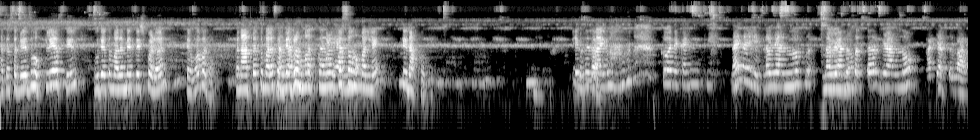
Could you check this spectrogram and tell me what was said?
आता सगळे झोपले असतील. उद्या तुम्हाला मेसेज पडल. तेव्हा बघा. पण आता तुम्हाला सध्या ब्रह्म कमळ कसं. उमलले ते दाखवते. कोण आहे काय माहिती नाही. नाही नव्याण्णव स- नव्याण्णव. सत्तर ब्याण्णव अठ्याहत्तर बारा.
